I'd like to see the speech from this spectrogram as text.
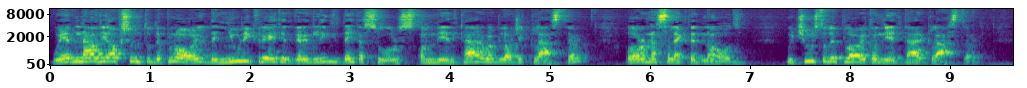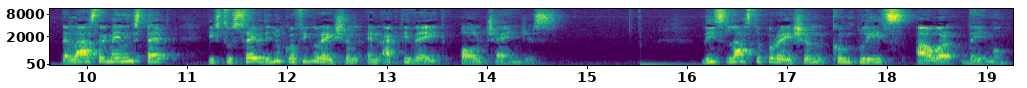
We have now the option to deploy the newly created GridLink data source on the entire WebLogic cluster or on a selected node. We choose to deploy it on the entire cluster. The last remaining step is to save the new configuration and activate all changes. This last operation completes our demo.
